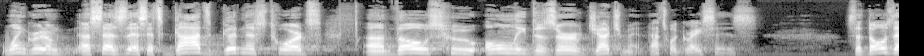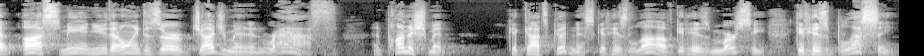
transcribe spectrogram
Wayne Grudem uh, says this, it's God's goodness towards uh, those who only deserve judgment. That's what grace is. So those that us, me and you, that only deserve judgment and wrath and punishment, Get God's goodness, get His love, get His mercy, get His blessing.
